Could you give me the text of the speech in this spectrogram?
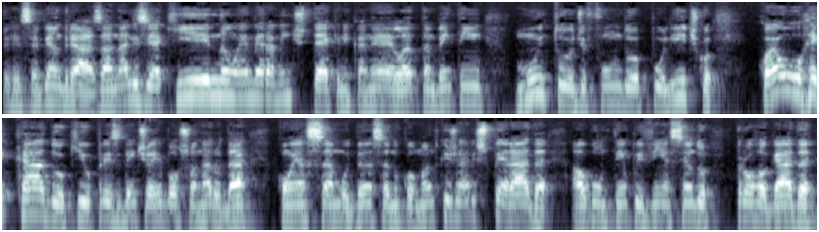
Receber, Andreasa, a análise aqui não é meramente técnica, né? Ela também tem muito de fundo político. Qual é o recado que o presidente Jair Bolsonaro dá com essa mudança no comando que já era esperada há algum tempo e vinha sendo prorrogada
